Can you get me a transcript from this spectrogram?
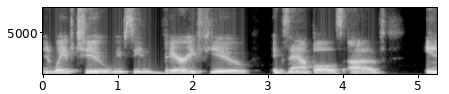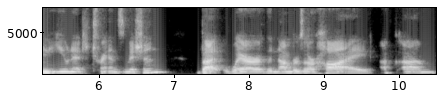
In wave two, we've seen very few examples of in unit transmission, but where the numbers are high um,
